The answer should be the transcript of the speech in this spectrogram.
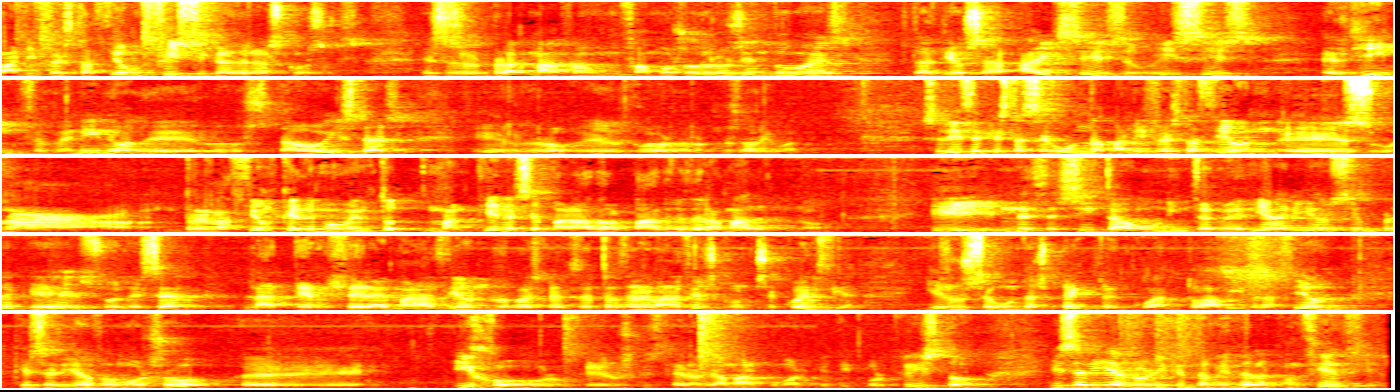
manifestación física de las cosas. Ese es el Brahma, famoso de los hindúes, la diosa Isis o Isis, el yin femenino de los taoístas, y el, el color nos da igual. Se dice que esta segunda manifestación es una relación que de momento mantiene separado al padre de la madre, ¿no? y necesita un intermediario siempre que suele ser la tercera emanación. Lo que pasa es que la tercera emanación es consecuencia y es un segundo aspecto en cuanto a vibración, que sería el famoso eh, hijo, o lo que los cristianos llaman como arquetipo el Cristo, y sería el origen también de la conciencia.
